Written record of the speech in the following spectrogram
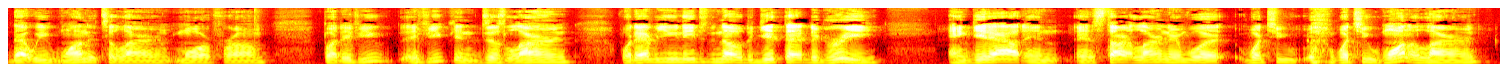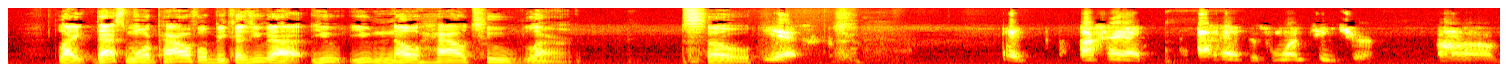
that we wanted to learn more from. But if you if you can just learn whatever you need to know to get that degree and get out and, and start learning what what you what you want to learn, like that's more powerful because you got you you know how to learn. So Yes. And I had I had this one teacher. Um,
